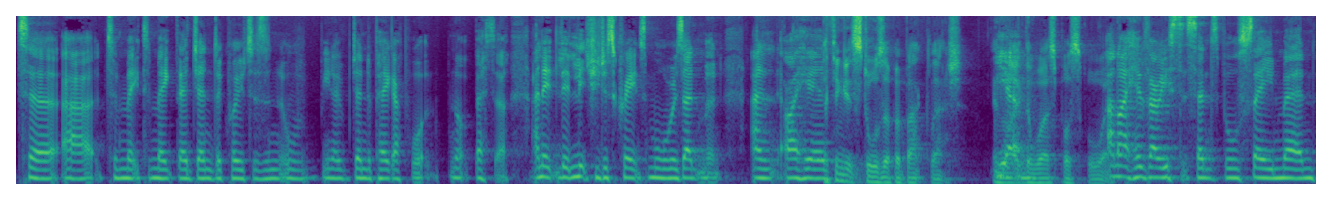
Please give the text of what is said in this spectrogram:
to uh, to make to make their gender quotas and or you know gender pay gap or not better, and it, it literally just creates more resentment. And I hear I think it stores up a backlash in Yeah. like the worst possible way. And I hear very sensible, sane men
